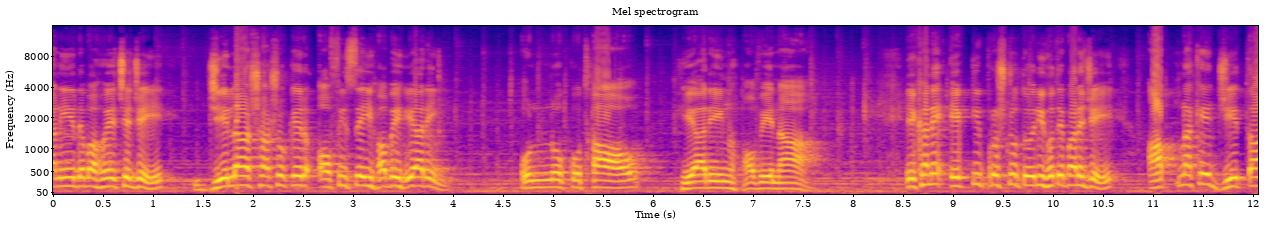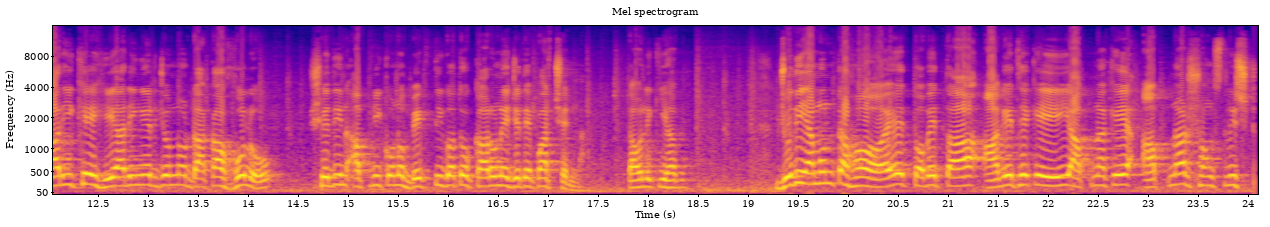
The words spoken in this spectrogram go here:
জানিয়ে দেওয়া হয়েছে যে জেলা শাসকের অফিসেই হবে হিয়ারিং, অন্য কোথাও হিয়ারিং হবে না। এখানে একটি প্রশ্ন তৈরি হতে পারে যে, আপনাকে যে তারিখে হিয়ারিংয়ের জন্য ডাকা হলো সেদিন আপনি কোনো ব্যক্তিগত কারণে যেতে পারছেন না। তাহলে কি হবে? যদি এমনটা হয়, তবে তা আগে থেকেই আপনাকে আপনার সংশ্লিষ্ট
